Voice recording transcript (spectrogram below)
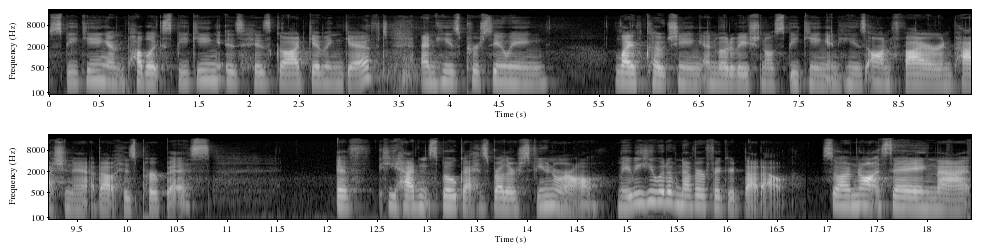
speaking and public speaking is his God given gift, and he's pursuing life coaching and motivational speaking, and he's on fire and passionate about his purpose. If he hadn't spoke at his brother's funeral, maybe he would have never figured that out. So I'm not saying that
